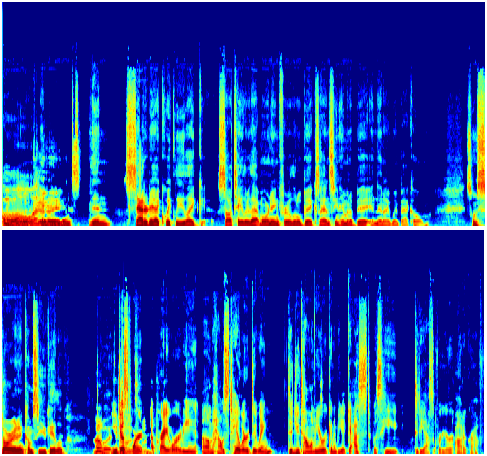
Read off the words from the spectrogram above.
oh. Uh, okay. and then Saturday, I quickly like saw Taylor that morning for a little bit because I hadn't seen him in a bit, and then I went back home. So I'm sorry I didn't come see you, Caleb. No, but- You just that's weren't fine. a priority. Um, how's Taylor doing? Did you tell him you were going to be a guest? Was he? Did he ask for your autograph?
